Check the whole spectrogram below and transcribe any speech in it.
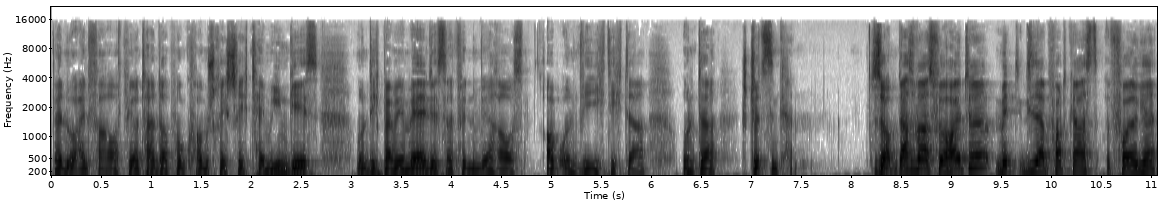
Wenn du einfach auf björntantau.com-termin gehst und dich bei mir meldest, dann finden wir heraus, ob und wie ich dich da unterstützen kann. So, das war's für heute mit dieser Podcast-Folge.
